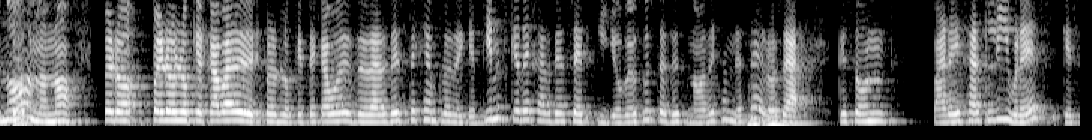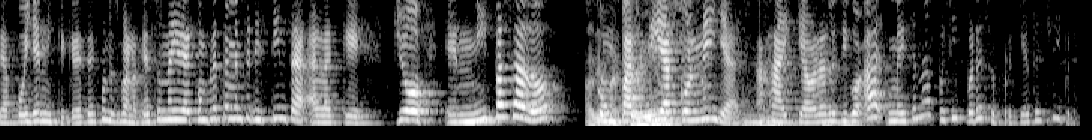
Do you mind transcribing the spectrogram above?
No, no, no. Pero, pero lo que acaba de, pero lo que te acabo de dar de este ejemplo de que tienes que dejar de hacer, y yo veo que ustedes no dejan de hacer, o sea, que son parejas libres que se apoyan y que crecen juntos. Bueno, que es una idea completamente distinta a la que yo en mi pasado Había compartía con ellas. Ujú. Ajá, y que ahora les digo, ah, me dicen, ah, pues sí, por eso, porque eres libre.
